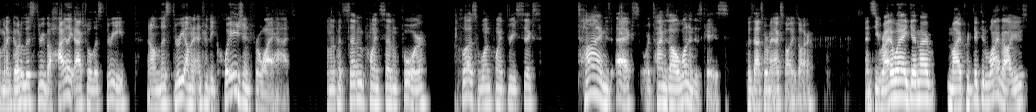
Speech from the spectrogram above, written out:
I'm going to go to list three, but highlight actual list three. And on list three, I'm going to enter the equation for y hat. So I'm going to put 7.74 plus 1.36 times x, or times L1 in this case, because that's where my x values are. And see right away, get my, my predicted y values.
